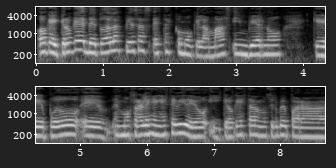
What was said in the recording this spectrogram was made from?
Ok, creo que de todas las piezas esta es como que la más invierno que puedo eh, mostrarles en este video y creo que esta nos sirve para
